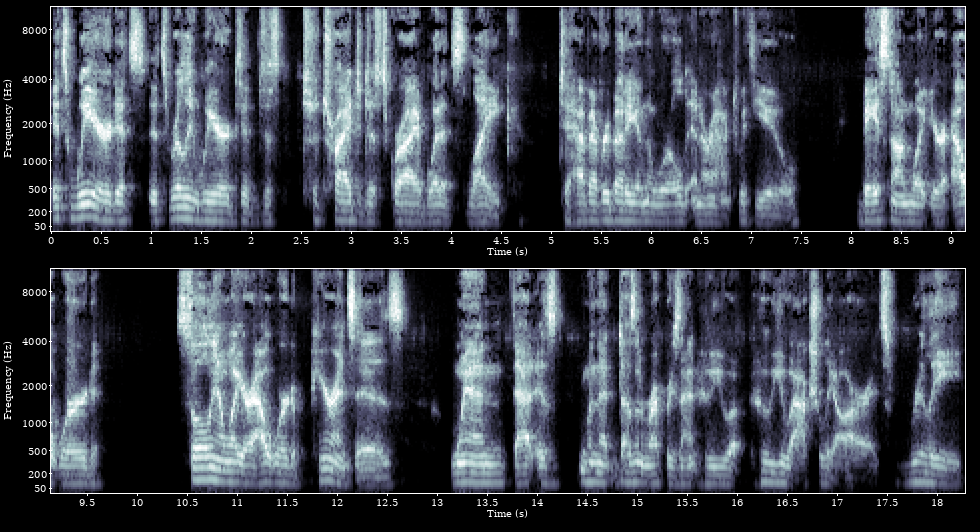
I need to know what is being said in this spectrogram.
it's weird. It's it's really weird to just to try to describe what it's like to have everybody in the world interact with you based on what your outward solely on what your outward appearance is when that is when that doesn't represent who you who you actually are. It's really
